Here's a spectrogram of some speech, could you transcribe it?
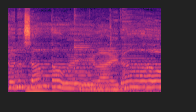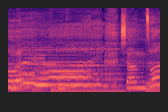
可能想到未来的未来？想做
